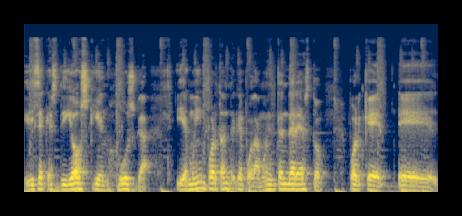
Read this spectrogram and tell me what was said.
Y dice que es Dios quien juzga. Y es muy importante que podamos entender esto porque eh,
